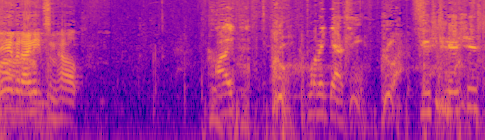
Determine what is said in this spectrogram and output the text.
David, I need some help. I let me guess. Caduceus?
